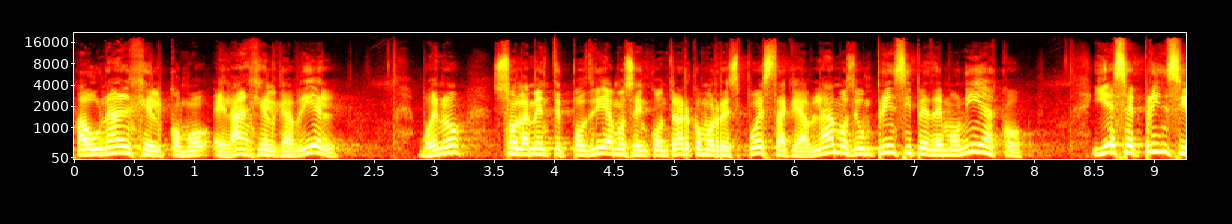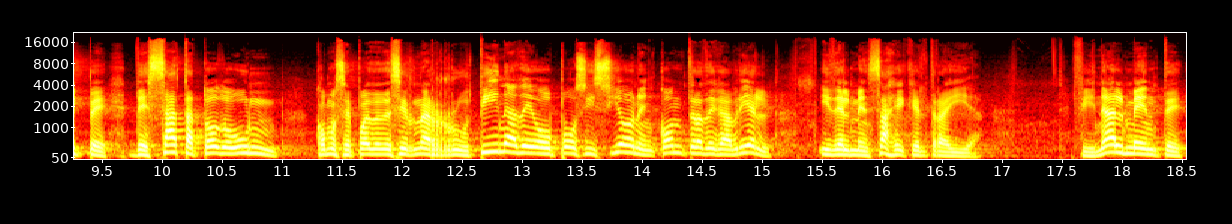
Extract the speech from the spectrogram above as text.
a un ángel como el ángel Gabriel? Bueno, solamente podríamos encontrar como respuesta que hablamos de un príncipe demoníaco. Y ese príncipe desata todo un, ¿cómo se puede decir? Una rutina de oposición en contra de Gabriel y del mensaje que él traía. Finalmente,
